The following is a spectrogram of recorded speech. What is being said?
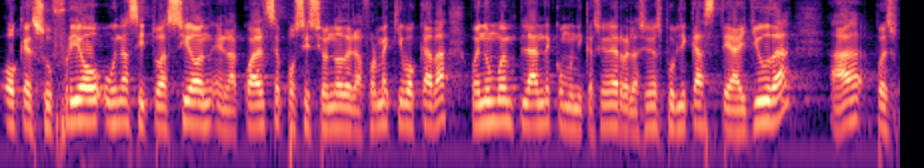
o que sufrió una situación en la cual se posicionó de la forma equivocada, bueno, un buen plan de comunicación y de relaciones públicas te ayuda a pues,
